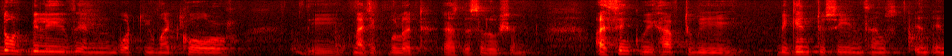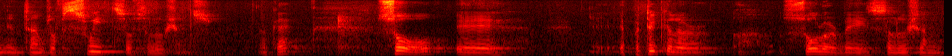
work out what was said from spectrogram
don't believe in what you might call the magic bullet as the solution. I think we have to be begin to see in terms in, in, in terms of suites of solutions. Okay, so a, a particular solar-based solution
